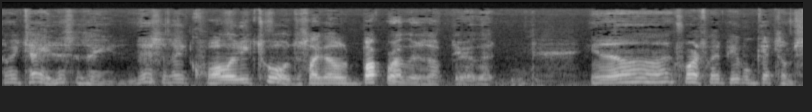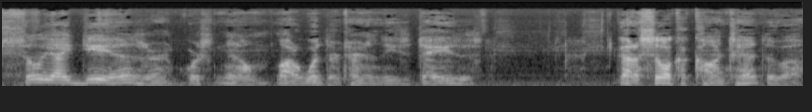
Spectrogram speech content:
let me tell you, this is a this is a quality tool, just like those Buck Brothers up there that, you know, unfortunately, people get some silly ideas, or of course, you know, a lot of wood they're turning these days is got a silica content of a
